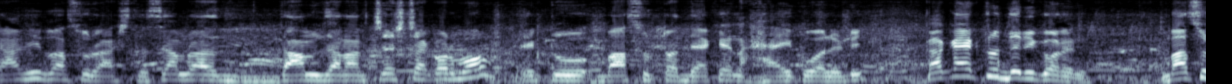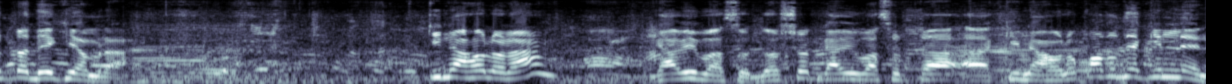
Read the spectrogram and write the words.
গাভী বাছুর আসতেছে, আমরা দাম জানার চেষ্টা করব। একটু বাছুরটা দেখেন হাই কোয়ালিটি কাকা, একটু দেরি করেন। বাছুরটা দেখি আমরা। কিনা হলো না? গাভী বাছুর। দর্শক, গাভী বাছুরটা কিনা হলো। কত দিয়ে কিনলেন?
